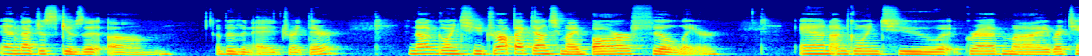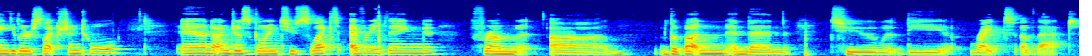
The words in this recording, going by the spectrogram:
And that just gives it um, a bit of an edge right there. And now I'm going to drop back down to my bar fill layer. And I'm going to grab my rectangular selection tool and I'm just going to select everything from um, the button and then to the right of that.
